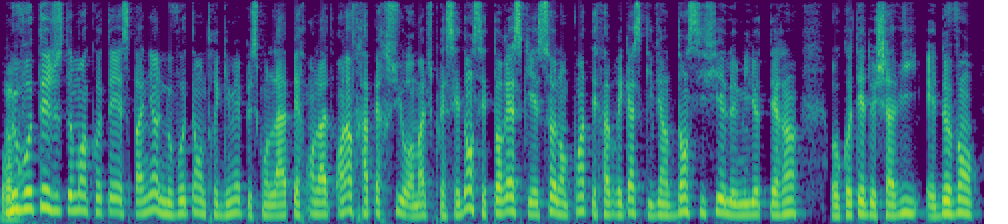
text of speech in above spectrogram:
Vraiment. Nouveauté justement côté espagnol, nouveauté entre guillemets, puisqu'on l'a on l'a au match précédent, c'est Torres qui est seul en pointe et Fabregas qui vient densifier le milieu de terrain aux côtés de Xavi et devant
